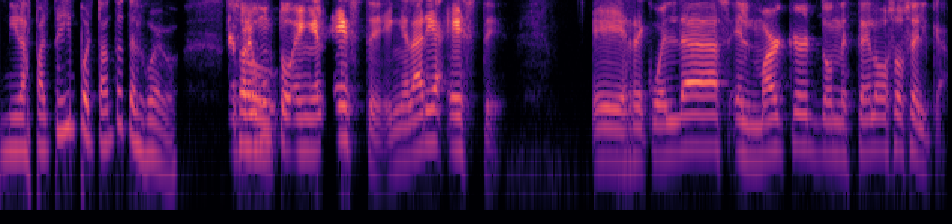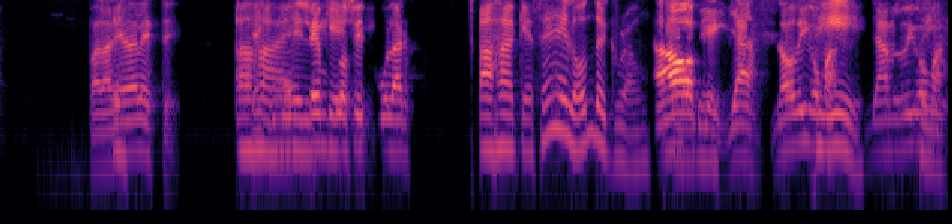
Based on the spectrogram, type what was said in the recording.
ni las partes importantes del juego. Te pregunto, en el este, en el área este, eh, ¿recuerdas el marker donde esté el oso cerca? Para el área del este. Ajá, un templo circular. Ajá, que ese es el underground. Ah, ok, ya, no digo más, ya no digo más.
